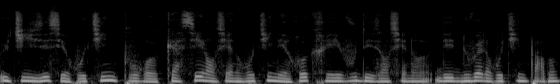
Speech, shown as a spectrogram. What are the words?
utilisez ces routines pour casser l'ancienne routine et recréez-vous des anciennes, nouvelles routines, pardon.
